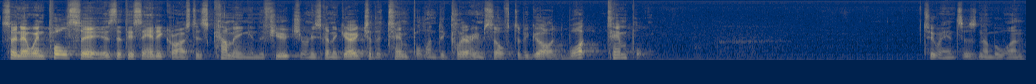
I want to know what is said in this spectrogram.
So now, when Paul says that this Antichrist is coming in the future and he's going to go to the temple and declare himself to be God, what temple? Two answers. Number one,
